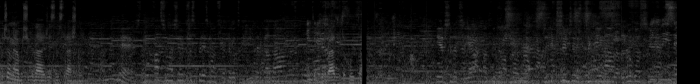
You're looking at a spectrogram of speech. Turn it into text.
Dlaczego miałoby się wydawać, że jestem straszny? Wiesz, no bo patrzę na ciebie przez pryzmat na przykład tego, co Glitter gada. To kurwa, to chuj tam. Pierwszy lepszy ja na Twitter na stronie, że ty krzyczysz, przeklinasz, drugasz się, jesteś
